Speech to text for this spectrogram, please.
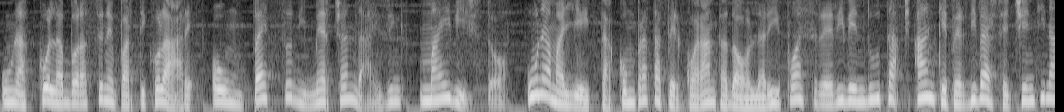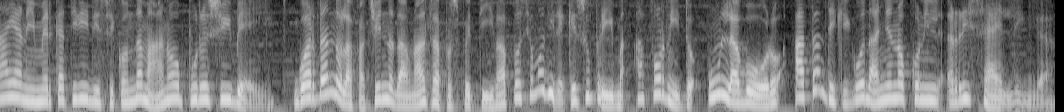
una collaborazione particolare o un pezzo di merchandising mai visto. Una maglietta comprata per 40 dollari può essere rivenduta anche per diverse centinaia nei mercatini di seconda mano oppure su eBay. Guardando la faccenda da un'altra prospettiva, possiamo dire che Supreme ha fornito un lavoro a tanti che guadagnano con il reselling,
